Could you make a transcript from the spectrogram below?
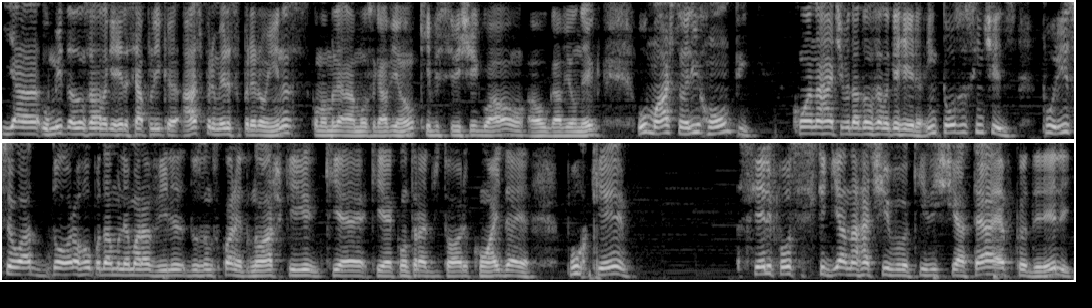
E a, o mito da donzela guerreira se aplica às primeiras super-heroínas, como a, mulher, a moça Gavião, que se vestia igual ao, ao Gavião Negro. O Marston, ele rompe com a narrativa da Donzela Guerreira, em todos os sentidos. Por isso eu adoro a roupa da Mulher Maravilha dos anos 40. Não acho que, que, é, que é contraditório com a ideia. Porque se ele fosse seguir a narrativa que existia até a época dele,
